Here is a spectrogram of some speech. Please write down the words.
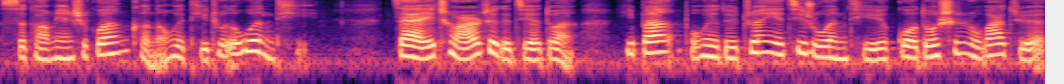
思考面试官可能会提出的问题。在 HR 这个阶段，一般不会对专业技术问题过多深入挖掘，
